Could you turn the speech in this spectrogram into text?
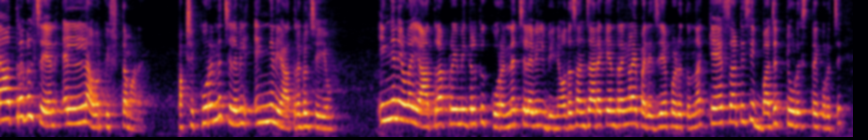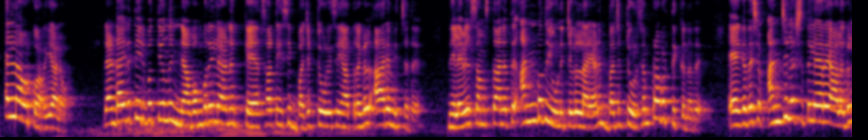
യാത്രകൾ ചെയ്യാൻ എല്ലാവർക്കും ഇഷ്ടമാണ്. പക്ഷെ കുറഞ്ഞ ചിലവിൽ എങ്ങനെ യാത്രകൾ ചെയ്യും? ഇങ്ങനെയുള്ള യാത്രാപ്രേമികൾക്ക് കുറഞ്ഞ ചിലവിൽ വിനോദസഞ്ചാര കേന്ദ്രങ്ങളെ പരിചയപ്പെടുത്തുന്ന K S R T C budget ടൂറിസത്തെ കുറിച്ച് എല്ലാവർക്കും അറിയാലോ. രണ്ടായിരത്തി ഇരുപത്തിയൊന്ന് നവംബറിലാണ് K S R T C budget tourism യാത്രകൾ ആരംഭിച്ചത്. നിലവിൽ സംസ്ഥാനത്ത് അൻപത് യൂണിറ്റുകളിലായാണ് ബജറ്റ് ടൂറിസം പ്രവർത്തിക്കുന്നത്. ഏകദേശം അഞ്ച് ലക്ഷത്തിലേറെ ആളുകൾ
